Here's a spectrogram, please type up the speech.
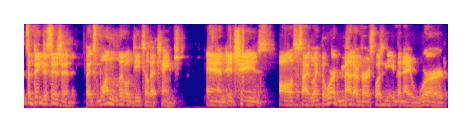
it's a big decision, but it's one little detail that changed. And it changed all of society. Like the word metaverse wasn't even a word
